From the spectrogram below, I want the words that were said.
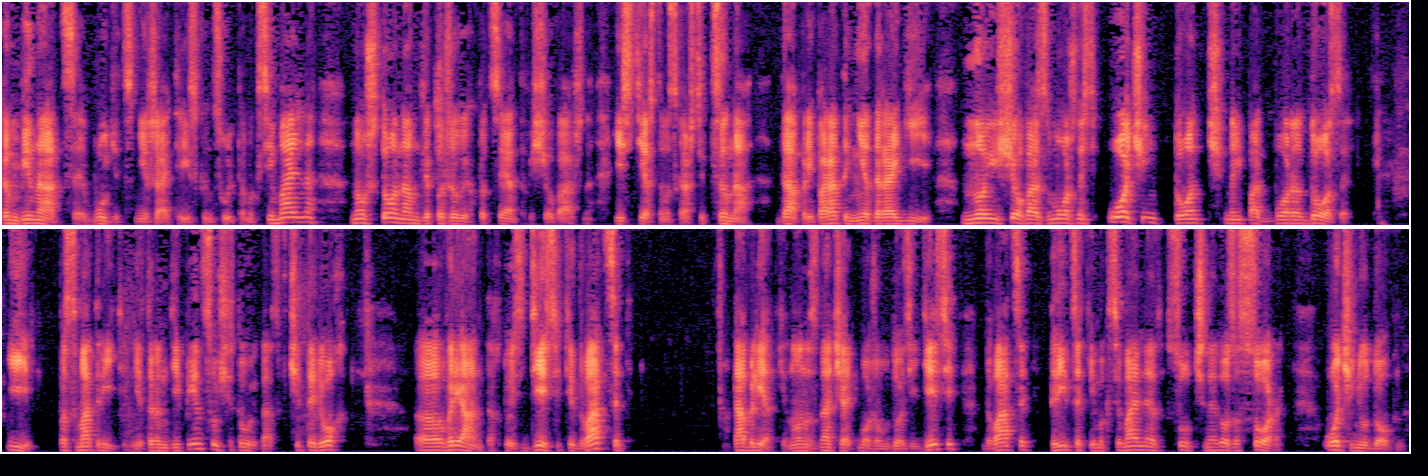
комбинация будет снижать риск инсульта максимально, но что нам для пожилых пациентов еще важно? Естественно, вы скажете, цена. Да, препараты недорогие, но еще возможность очень точной подбора дозы. И посмотрите, нитрандипин существует у нас в четырех э, вариантах, то есть 10 и 20 таблетки, но назначать можем в дозе 10, 20, 30 и максимальная суточная доза 40. Очень удобно.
